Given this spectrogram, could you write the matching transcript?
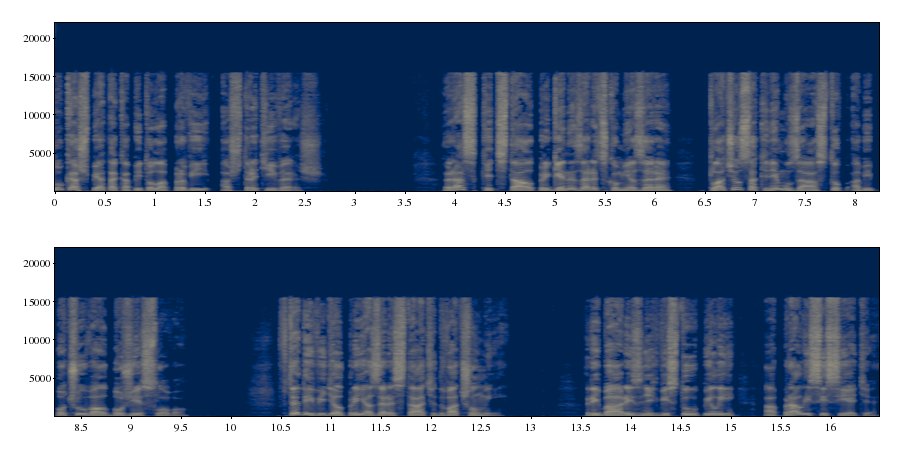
Lukáš 5. kapitola 1. až 3. verš. Raz, keď stál pri Genezareckom jazere, tlačil sa k nemu zástup, aby počúval Božie slovo. Vtedy videl pri jazere stáť dva člny – Rybári z nich vystúpili a prali si siete.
